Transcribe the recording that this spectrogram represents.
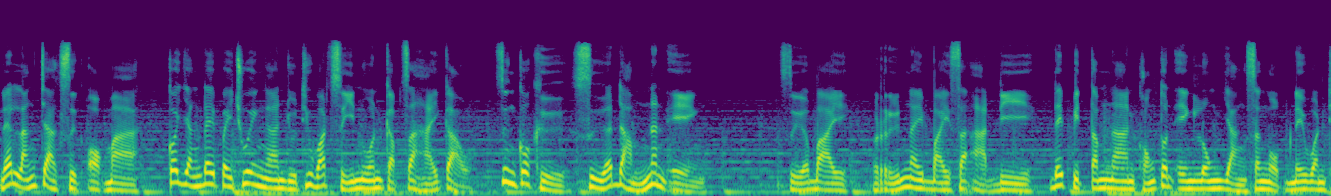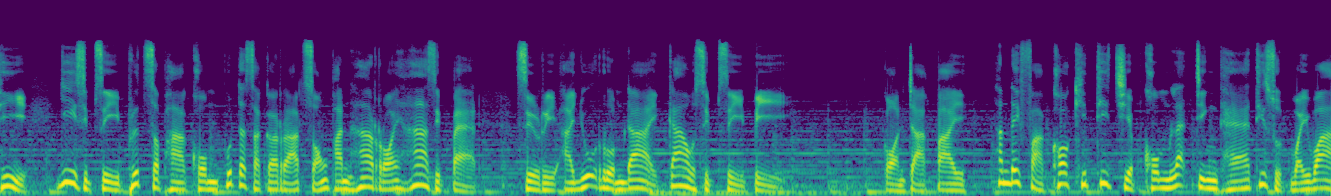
และหลังจากศึกออกมาก็ยังได้ไปช่วยงานอยู่ที่วัดศรีนวลกับสหายเก่า ซึ่งก็คือเสือดำนั่นเอง เสือใบ หรือในใบสะอาดดี ได้ปิดตำนานของตนเองลงอย่างสงบในวันที่ 24 พฤษภาคม พุทธศักราช 2558 สิริอายุรวมได้ 94 ปี ก่อนจากไปท่านได้ฝากข้อคิดที่เฉียบคมและจริงแท้ที่สุดไว้ว่า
